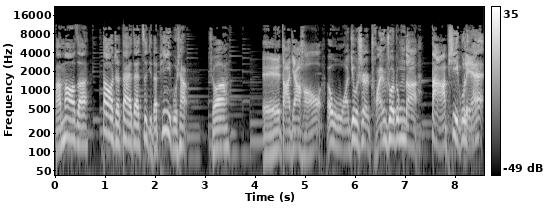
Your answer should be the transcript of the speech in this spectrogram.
把帽子倒着戴在自己的屁股上，说。哎，大家好，我就是传说中的大屁股脸。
